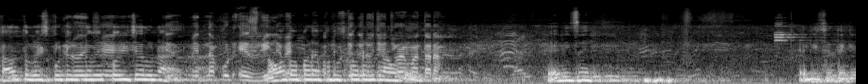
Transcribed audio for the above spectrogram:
তালতলা স্পোর্টিং ক্লাবের পরিচালনায় Medinipur SB Nabapara police quarter গ্রাউন্ডে। এলিসে। এলিসে থেকে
